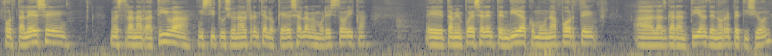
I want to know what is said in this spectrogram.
fortalece nuestra narrativa institucional frente a lo que debe ser la memoria histórica, eh, también puede ser entendida como un aporte a las garantías de no repetición.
